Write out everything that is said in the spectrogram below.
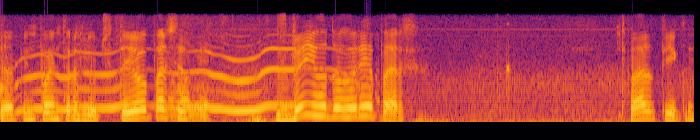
Та пінпойнтер глючить. Ти його А, перше. Збий його до гори перше. Тепер пікай.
